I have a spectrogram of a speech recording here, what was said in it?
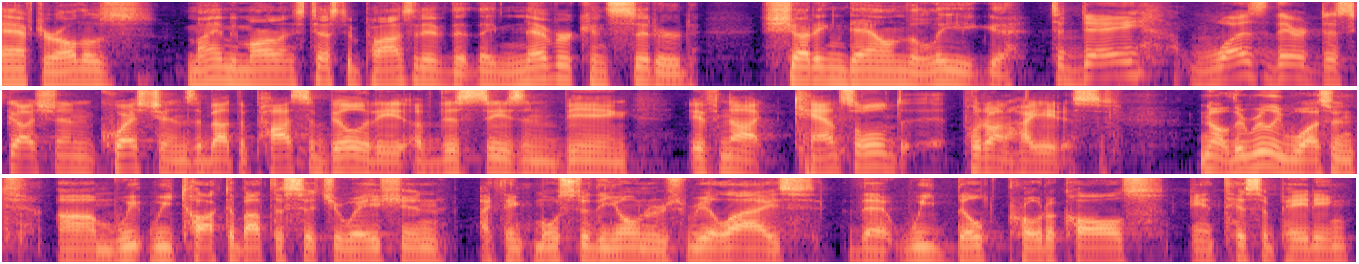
after all those Miami Marlins tested positive, that they never considered shutting down the league. Today, was there discussion, questions about the possibility of this season being, if not canceled, put on hiatus? No, there really wasn't. Um, we, we talked about the situation. I think most of the owners realize that we built protocols anticipating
